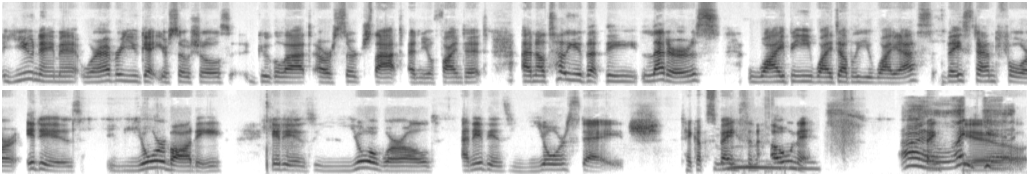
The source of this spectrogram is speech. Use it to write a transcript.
you name it, wherever you get your socials, Google that or search that and you'll find it. And I'll tell you that the letters YBYWYS, they stand for it is your body, it is your world, and it is your stage. Take up space mm. and own it. Mm. I Thank like you. it.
